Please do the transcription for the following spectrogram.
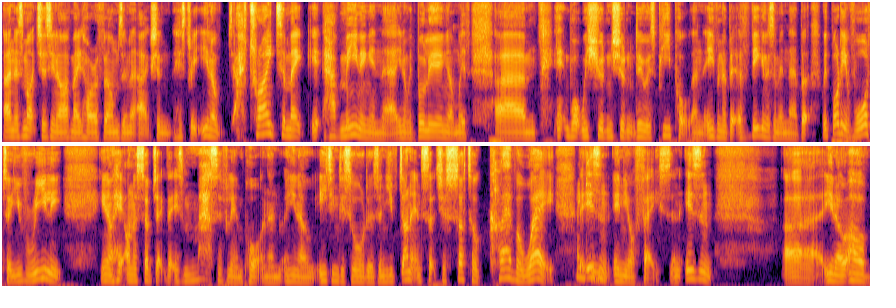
and as much as you know, I've made horror films and action history. You know, I've tried to make it have meaning in there. You know, with bullying and with um, it, what we should and shouldn't do as people, and even a bit of veganism in there. But with Body of Water, you've really, you know, hit on a subject that is massively important, and you know, eating disorders, and you've done it in such a subtle, clever way that you. not in your face and isn't. Uh, you know, oh,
